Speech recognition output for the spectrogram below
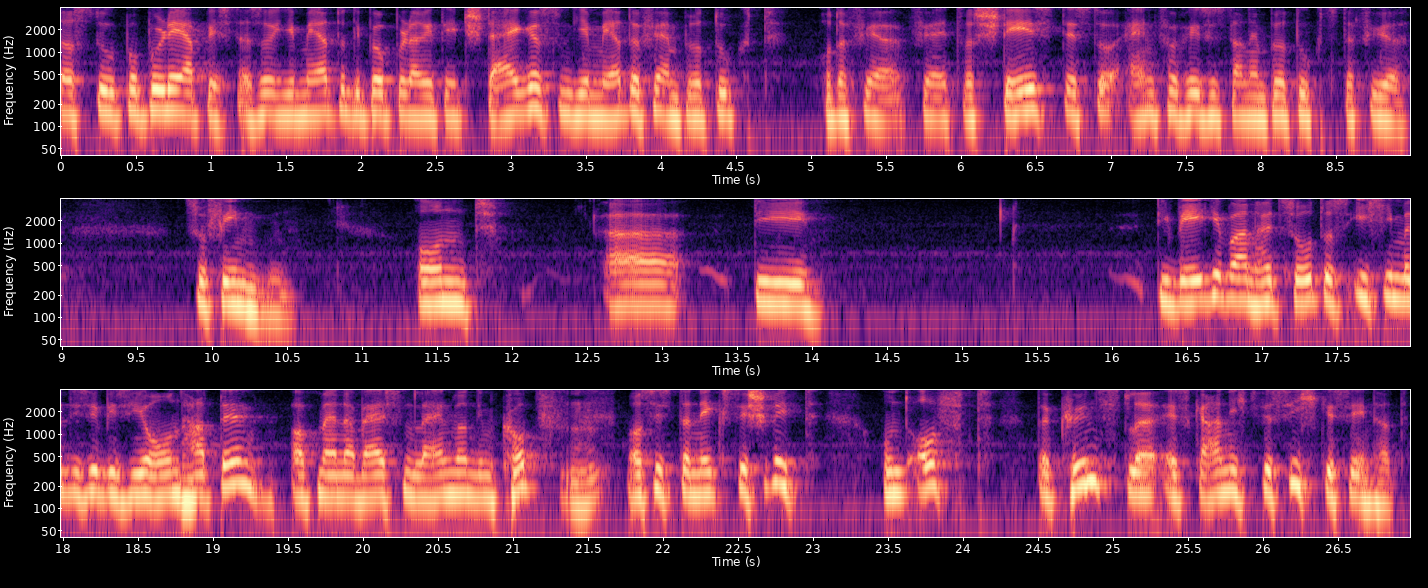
dass du populär bist. Also je mehr du die Popularität steigerst und je mehr du für ein Produkt oder für, für etwas stehst, desto einfacher ist es dann ein Produkt dafür zu finden. Und äh, die, die Wege waren halt so, dass ich immer diese Vision hatte auf meiner weißen Leinwand im Kopf, mhm. was ist der nächste Schritt? und oft der Künstler es gar nicht für sich gesehen hat.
